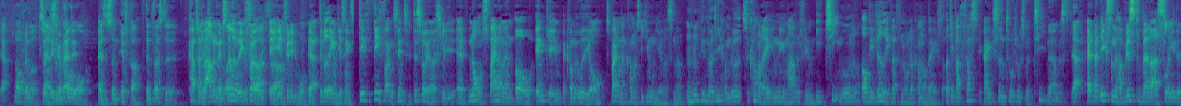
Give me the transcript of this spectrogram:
Ja, nå, på den måde. Så ja, det så kan være, det- Altså sådan efter den første... Captain Marvel, men stadigvæk før, før. Infinity War. Ja, det ved jeg ikke, om de har tænkt. Det, det er fucking sindssygt. Det så jeg også lige, at når Spider-Man og Endgame er kommet ud i år, Spider-Man kommer til juni eller sådan noget. Mhm. Mm-hmm. Når de er kommet ud, så kommer der ikke en ny Marvel-film i 10 måneder. Og vi ved ikke, hvad for nogen, der kommer bagefter. Og det er bare første gang siden 2010 nærmest, Ja. at man ikke sådan har vidst, hvad der er slated.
